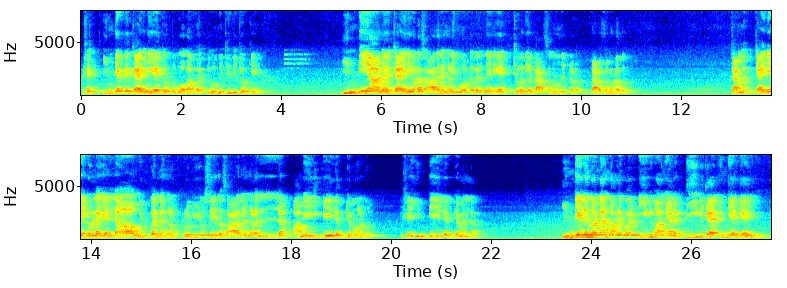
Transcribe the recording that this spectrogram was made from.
പക്ഷെ ഇന്ത്യയ്ക്ക് ചൈനയായിട്ട് ഒത്തുപോകാൻ പറ്റുമോ എന്ന് ചിന്തിച്ചു നോക്കിയേ. ഇന്ത്യയാണ് ചൈനയുടെ സാധനങ്ങൾ ഇങ്ങോട്ട് വരുന്നതിന് ഏറ്റവും അധികം തടസ്സം നിന്നിട്ടുള്ള തടസ്സമുള്ളത്. ചൈനയിലുള്ള എല്ലാ ഉൽപ്പന്നങ്ങളും പ്രൊഡ്യൂസ് ചെയ്ത സാധനങ്ങളെല്ലാം അമേരിക്കയിൽ ലഭ്യമാണ്. പക്ഷേ ഇന്ത്യയിൽ ലഭ്യമല്ല. ഇന്ത്യയിൽ എന്ന് പറഞ്ഞാൽ നമ്മളിപ്പോൾ ഒരു ടി വി വാങ്ങിയാൽ ടി വി ഇന്ത്യന്റെ ആയിരിക്കും.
